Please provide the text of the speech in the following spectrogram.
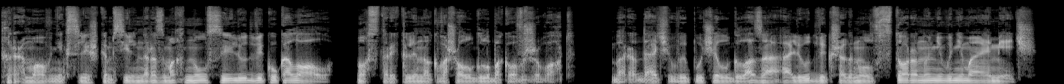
Хромовник слишком сильно размахнулся, и Людвиг уколол. Острый клинок вошел глубоко в живот. Бородач выпучил глаза, а Людвиг шагнул в сторону, не вынимая меч.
